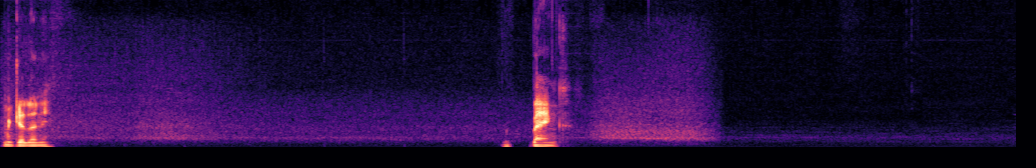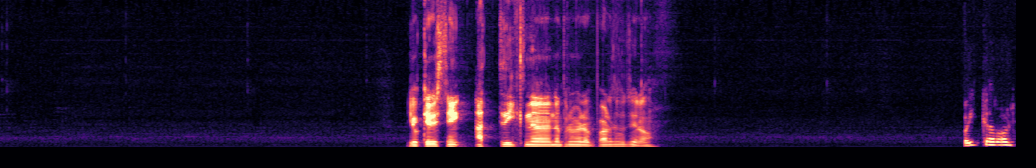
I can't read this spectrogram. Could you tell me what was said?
Como é que é, Dani? Bang. Eu quero este tem hat-trick na, na primeira parte, vou tirá-lo. Ai caralho,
